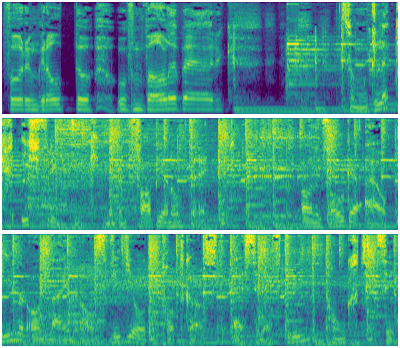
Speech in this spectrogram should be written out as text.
vor dem Grotto auf dem Ballenberg. Zum Glück ist Freitag mit dem Fabian Unterrecker. Alle Folgen auch immer online als Video oder Podcast. srf3.ch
